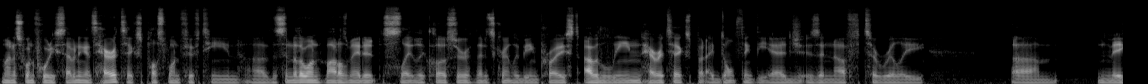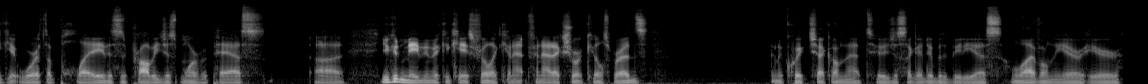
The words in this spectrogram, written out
minus 147 against Heretics plus 115. Uh, this is another one. Models made it slightly closer than it's currently being priced. I would lean Heretics, but I don't think the edge is enough to really um, make it worth a play. This is probably just more of a pass. Uh, you could maybe make a case for like Fnatic short kill spreads. I'm going to quick check on that too, just like I did with the BDS. Live on the air here.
